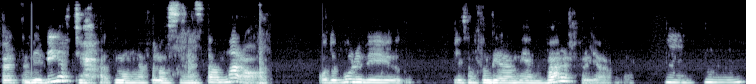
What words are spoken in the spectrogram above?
För att vi vet ju att många förlossningar stannar av. Och då borde vi ju liksom fundera mer varför gör de det? Mm.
